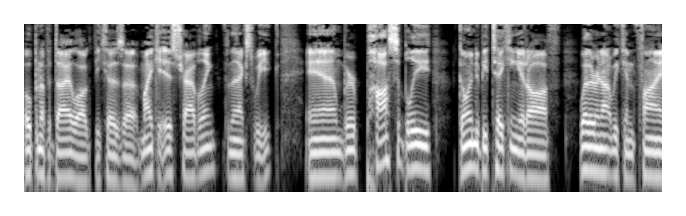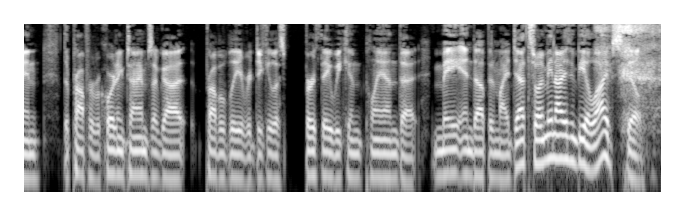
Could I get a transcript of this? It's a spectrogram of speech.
open up a dialogue because uh, Micah is traveling for the next week, and we're possibly going to be taking it off. Whether or not we can find the proper recording times, I've got probably a ridiculous birthday weekend plan that may end up in my death, so I may not even be alive still.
